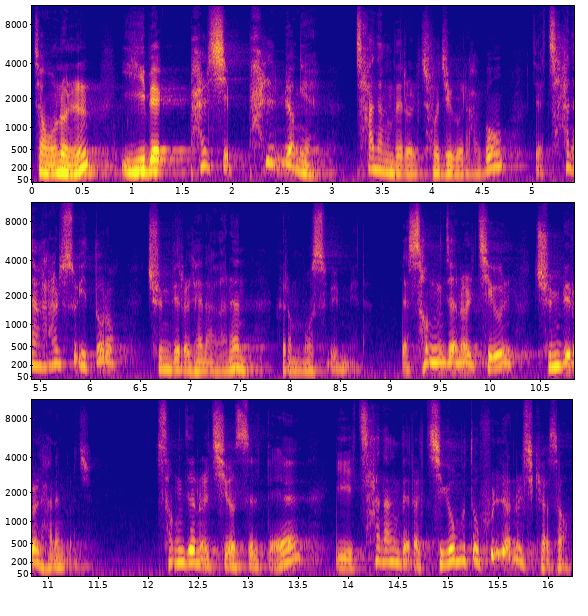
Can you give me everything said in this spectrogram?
자 오늘 288명의 찬양대를 조직을 하고 찬양을 할 수 있도록 준비를 해 나가는 그런 모습입니다. 성전을 지을 준비를 하는 거죠. 성전을 지었을 때 이 찬양대를 지금부터 훈련을 시켜서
